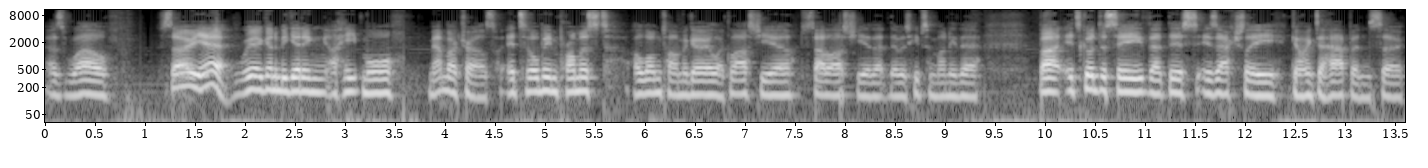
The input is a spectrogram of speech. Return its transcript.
as well. So yeah, we're going to be getting a heap more mountain bike trails. It's all been promised a long time ago, like last year, start of last year, that there was heaps of money there. But it's good to see that this is actually going to happen. So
